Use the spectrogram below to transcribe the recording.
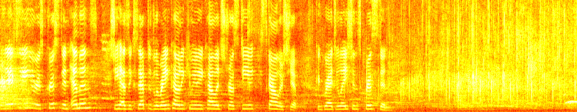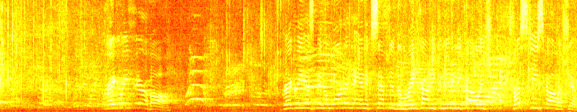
Our next senior is Kristen Emmons. She has accepted the Lorain County Community College Trustee Scholarship. Congratulations, Kristen. Gregory Faribaugh. Gregory has been awarded and accepted the Lorain County Community College Trustee Scholarship.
